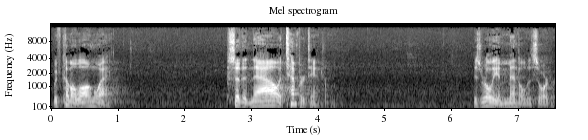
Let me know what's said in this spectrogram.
We've come a long way. So that now a temper tantrum is really a mental disorder.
